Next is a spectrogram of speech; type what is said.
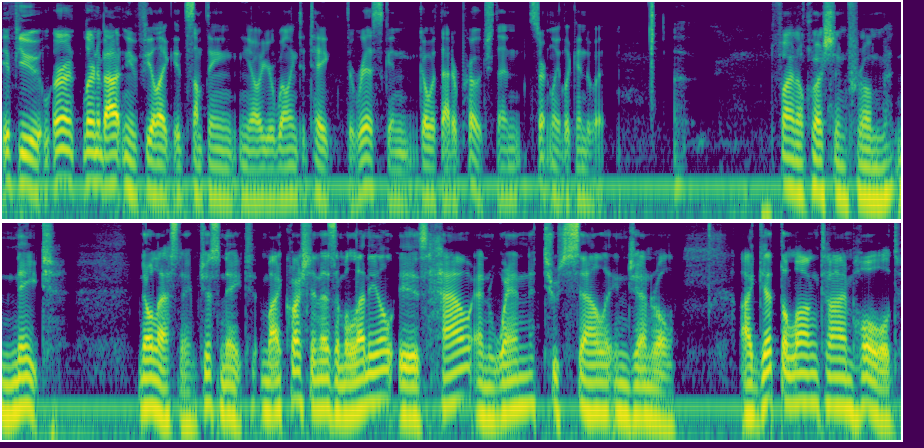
if you learn learn about it and you feel like it's something you know you're willing to take the risk and go with that approach, then certainly look into it. Final question from Nate. No last name, just Nate. My question as a millennial is how and when to sell in general. I get the long time hold,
